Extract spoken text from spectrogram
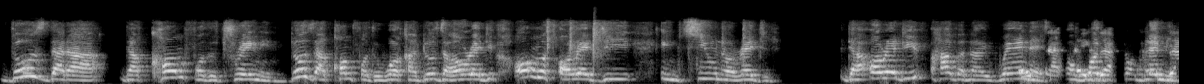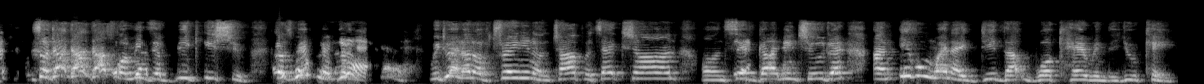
those that are that come for the training, those that come for the work are those that are already almost already in tune already. They already have an awareness exactly, of what exactly, the problem exactly. is. So that, that that for me is a big issue because we, yeah. we do a lot of training on child protection, on safeguarding yeah. children, and even when I did that work here in the UK,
